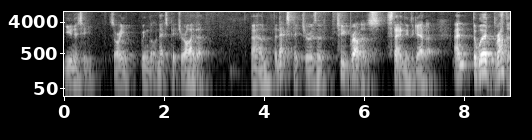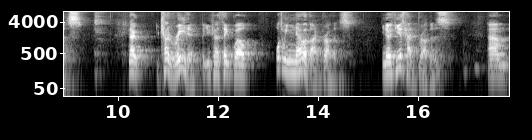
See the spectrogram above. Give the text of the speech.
unity. Sorry, we haven't got the next picture either. Um, the next picture is of two brothers standing together. And the word brothers. Now, you kind of read it, but you kind of think, well, what do we know about brothers? You know, if you've had brothers, um,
